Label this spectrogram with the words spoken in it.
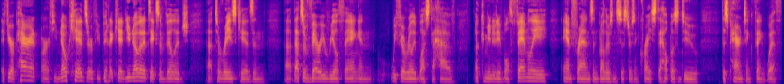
if you're a parent or if you know kids or if you've been a kid, you know that it takes a village uh, to raise kids. And uh, that's a very real thing. And we feel really blessed to have a community of both family and friends and brothers and sisters in Christ to help us do this parenting thing with.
